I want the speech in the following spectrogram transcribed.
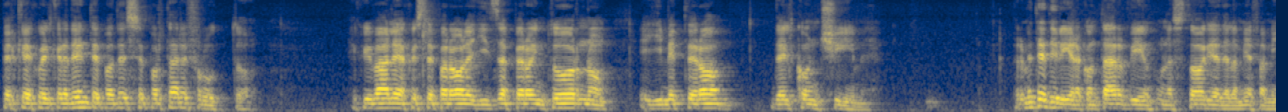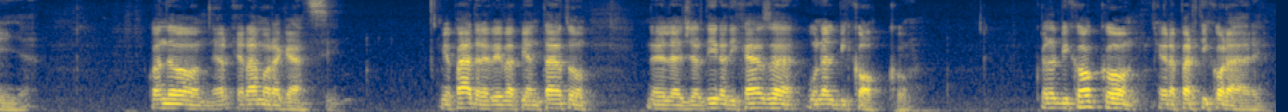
perché quel credente potesse portare frutto. Equivale a queste parole, gli zapperò intorno e gli metterò del concime. Permettetevi di raccontarvi una storia della mia famiglia. Quando er-, eravamo ragazzi, mio padre aveva piantato nel giardino di casa un albicocco. Quell'albicocco era particolare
